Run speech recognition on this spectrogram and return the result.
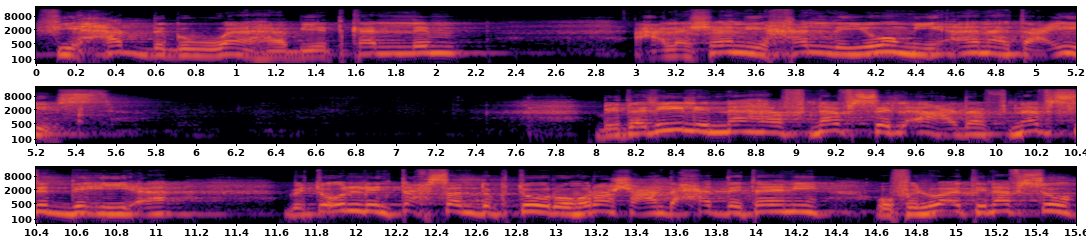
في حد جواها بيتكلم علشان يخلي يومي أنا تعيس. بدليل إنها في نفس القعدة في نفس الدقيقة بتقول لي أنت أحسن دكتور ومروحش عند حد تاني وفي الوقت نفسه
